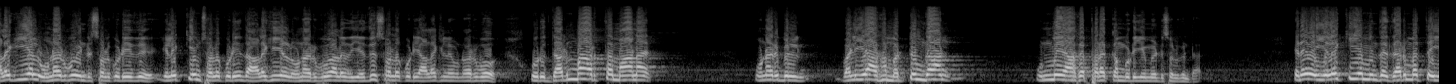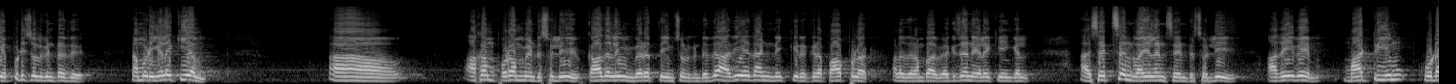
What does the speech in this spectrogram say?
அழகியல் உணர்வு என்று சொல்லக்கூடியது இலக்கியம் சொல்லக்கூடிய இந்த அழகியல் உணர்வு அல்லது எது சொல்லக்கூடிய அழகியல் உணர்வோ ஒரு தர்மார்த்தமான உணர்வில் வழியாக மட்டும்தான் உண்மையாக பிறக்க முடியும் என்று சொல்கின்றார். எனவே இலக்கியம் இந்த தர்மத்தை எப்படி சொல்கின்றது? நம்முடைய இலக்கியம் அகம் புறம் என்று சொல்லி காதலையும் விரத்தையும் சொல்கின்றது. அதே தான் இன்னைக்கு இருக்கிற பாப்புலர் அல்லது ரொம்ப வெகுஜன இலக்கியங்கள் செக்ஸ் அண்ட் வயலன்ஸ் என்று சொல்லி அதைவே மாற்றியும் கூட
